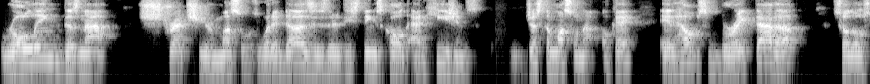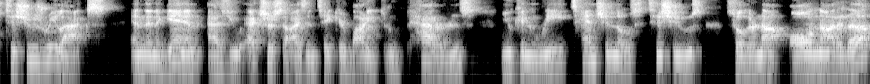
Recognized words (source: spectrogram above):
Rolling does not stretch your muscles. What it does is there are these things called adhesions, just the muscle knot, okay? It helps break that up so those tissues relax. And then again, as you exercise and take your body through patterns, you can retension those tissues so they're not all knotted up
